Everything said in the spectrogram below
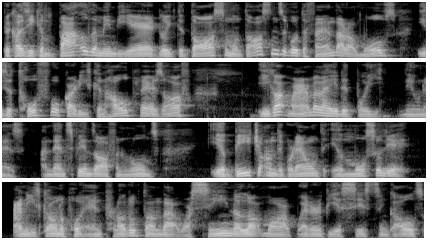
because he can battle them in the air like the Dawson one. Dawson's a good defender on Wolves. He's a tough fucker. He can hold players off. He got marmaladed by Núñez and then spins off and runs. He'll beat you on the ground, he'll muscle you, and he's going to put end product on that. We're seeing a lot more, whether it be assists and goals.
